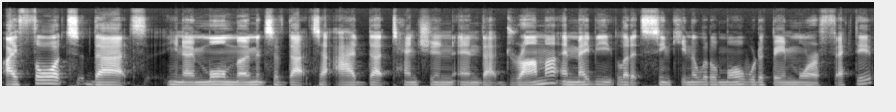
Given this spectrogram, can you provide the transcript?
I thought that, you know, more moments of that to add that tension and that drama and maybe let it sink in a little more would have been more effective.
